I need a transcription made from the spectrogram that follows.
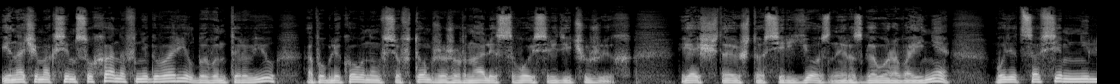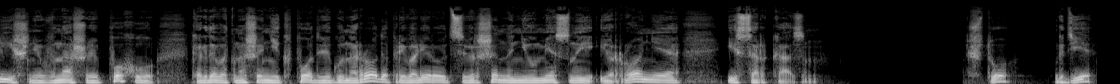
Иначе Максим Суханов не говорил бы в интервью, опубликованном все в том же журнале «Свой среди чужих». Я считаю, что серьезный разговор о войне будет совсем не лишним в нашу эпоху, когда в отношении к подвигу народа превалируют совершенно неуместные ирония и сарказм. Что? Где?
